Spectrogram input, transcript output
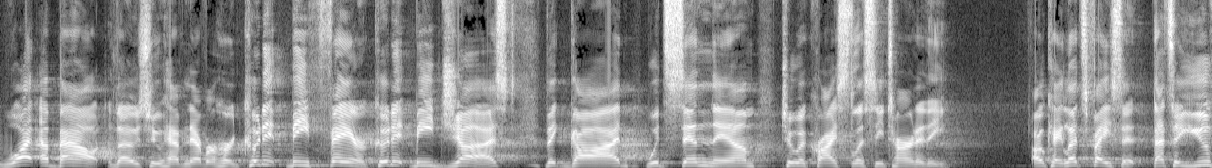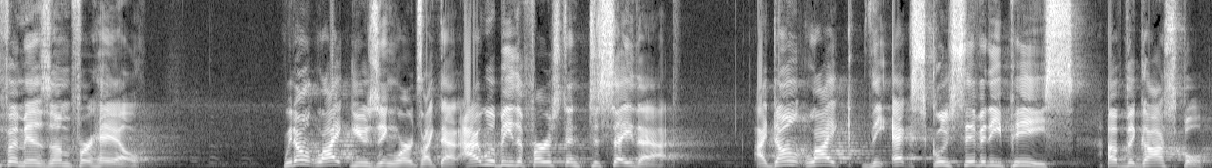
what about those who have never heard? Could it be fair? Could it be just that God would send them to a Christless eternity? Okay, let's face it, that's a euphemism for hell. We don't like using words like that. I will be the first to say that. I don't like the exclusivity piece of the gospel.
